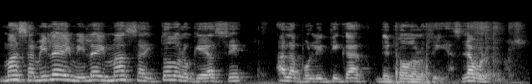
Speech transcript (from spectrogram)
Massa Milei, Milei Massa y todo lo que hace a la política de todos los días. Ya volvemos.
